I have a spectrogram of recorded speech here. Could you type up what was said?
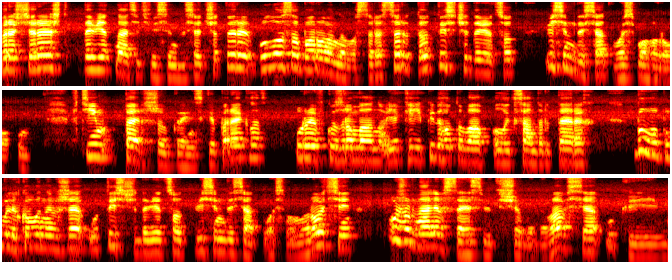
Врешті-решт, 1984 було заборонено в СРСР до 1988 року. Втім, перший український переклад уривку з роману, який підготував Олександр Терех, був опублікований вже у 1988 році у журналі Всесвіт, що видавався у Києві.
